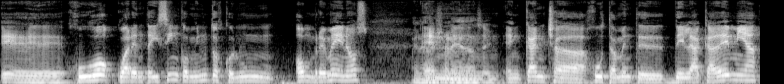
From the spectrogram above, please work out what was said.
eh, jugó 45 minutos con un hombre menos En cancha justamente de la academia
